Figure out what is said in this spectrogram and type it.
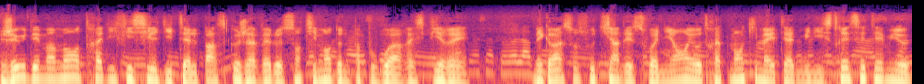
J'ai eu des moments très difficiles, dit-elle, parce que j'avais le sentiment de ne pas pouvoir respirer. Mais grâce au soutien des soignants et au traitement qui m'a été administré, c'était mieux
